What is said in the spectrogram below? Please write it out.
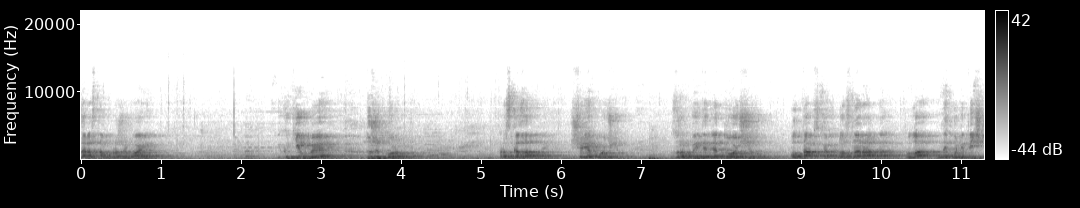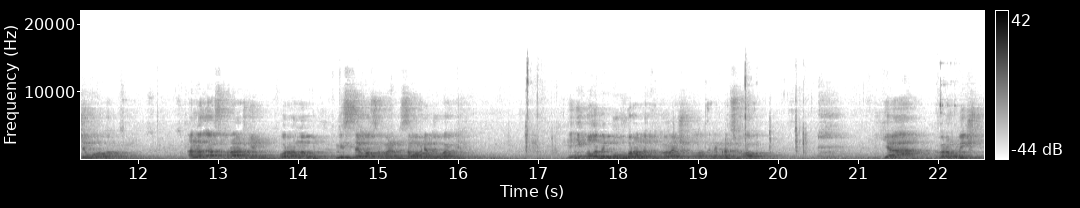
зараз там проживаю. І хотів би дуже коротко розказати, що я хочу зробити для того, щоб Полтавська обласна рада була не політичним органом, а справжнім органом місцевого самоврядування. Я ніколи не був в органах виконавчої влади, не працював. Я виробничник.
